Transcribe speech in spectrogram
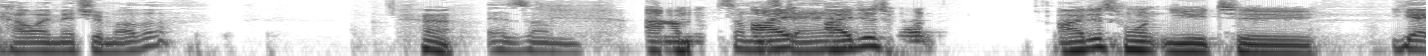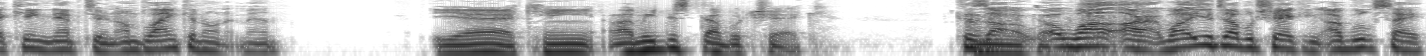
How I Met Your Mother Huh. as um Um, someone's I, dad. I just want I just want you to yeah, King Neptune. I'm blanking on it, man. yeah King. Let me just double check. Because I'm while all right, while you're double checking, I will say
